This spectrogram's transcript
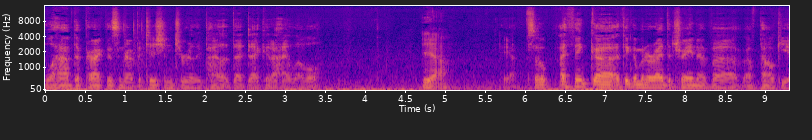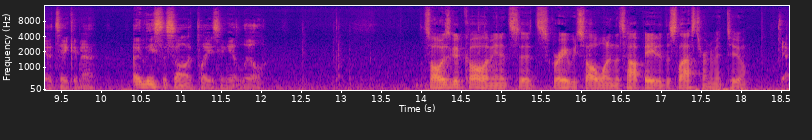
will have the practice and repetition to really pilot that deck at a high level. Yeah. Yeah, so I think uh, I think I'm gonna ride the train of uh, of Palkia taking a at least a solid placing at Lille. It's always a good call. I mean, it's it's great. We saw one in the top eight of this last tournament too. Yeah,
